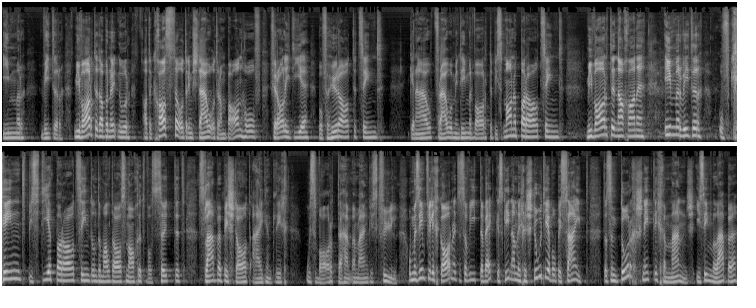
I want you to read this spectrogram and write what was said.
immer wieder. Wir warten aber nicht nur an der Kasse oder im Stau oder am Bahnhof für alle die, die verheiratet sind. Genau, die Frauen müssen immer warten, bis die Männer parat sind. Wir warten nachher immer wieder auf Kinder, bis die parat sind und einmal das machen, was sie sollten. Das Leben besteht eigentlich aus Warten, hat man manchmal das Gefühl. Und wir sind vielleicht gar nicht so weit weg. Es gibt nämlich eine Studie, die besagt, dass ein durchschnittlicher Mensch in seinem Leben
